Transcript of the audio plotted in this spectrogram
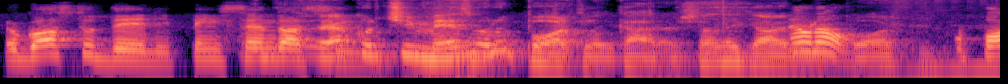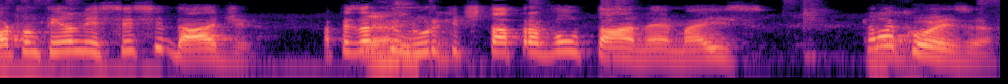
Eu gosto dele, pensando eu, assim. Eu ia curtir mesmo no Portland, cara. Acho legal. Não, não. Portland. O Portland tem a necessidade. Apesar é, que o Nurkic está para voltar, né? Mas aquela é. coisa.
